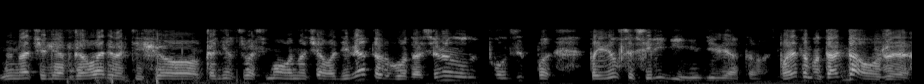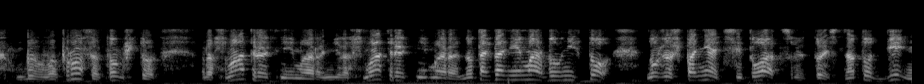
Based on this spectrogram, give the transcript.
Мы начали обговаривать еще конец восьмого, начало девятого года, а Семен появился в середине девятого. Поэтому тогда уже был вопрос о том, что рассматривать Неймара, не рассматривать Неймара. Но тогда Неймар был никто. Нужно же понять ситуацию. То есть на тот день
